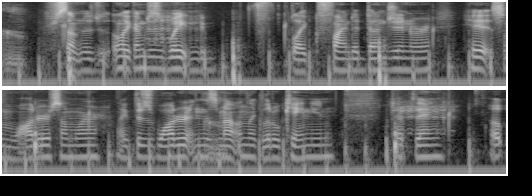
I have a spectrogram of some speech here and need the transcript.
For something to just, like, I'm just waiting to, like, find a dungeon or hit some water somewhere. Like, there's water in this mountain, like, little canyon type thing. Oh,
